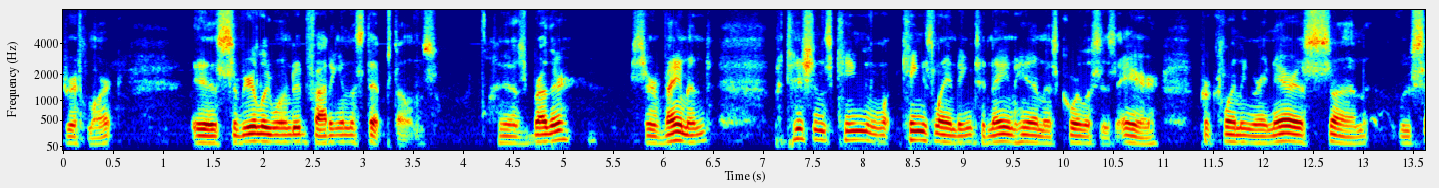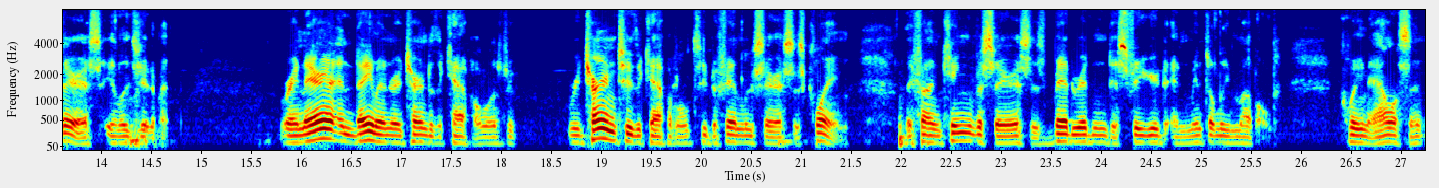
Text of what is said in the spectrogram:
Driftmark, is severely wounded fighting in the Stepstones. His brother, Sir Vaemond, petitions King King's Landing to name him as Corlys's heir, proclaiming Rhaenyra's son, Lucerys, illegitimate. Rhaenyra and Daemon return to the capital to return to the capital to defend Lucerys's claim. They find King Viserys is bedridden, disfigured, and mentally muddled. Queen Alicent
